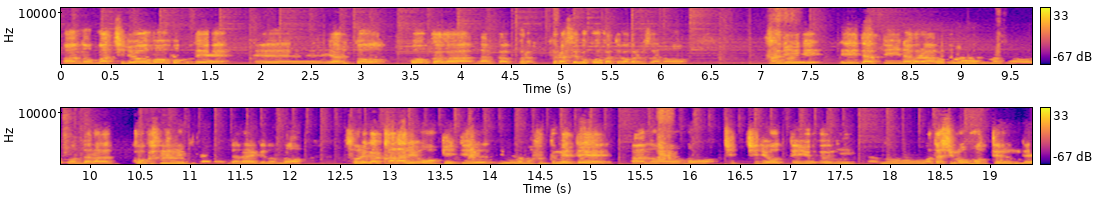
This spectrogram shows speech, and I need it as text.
あの、まあ、治療方法で、えー、やると効果がなんかプラプラセボ効果って分かります？あの薬だって言いながら、はいはい、飲んだら効果が出るみたいなんじゃないけども、うん、それがかなり大きいっていうのも含めてあのもう治療っていうふうにあの私も思ってるんで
